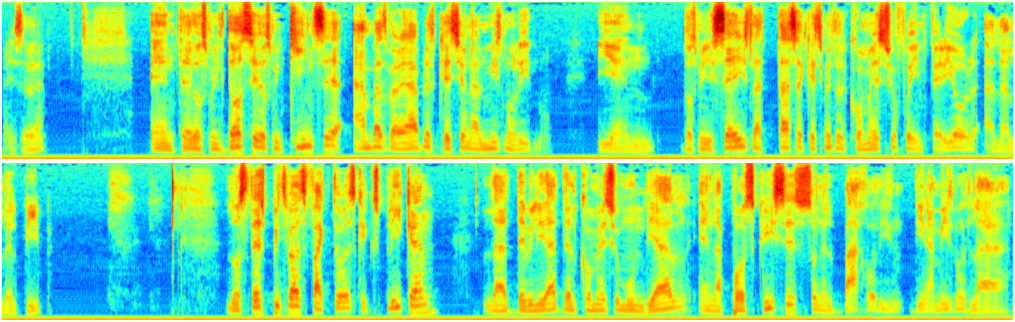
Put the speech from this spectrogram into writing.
ahí se ve, entre 2012 y 2015 ambas variables crecieron al mismo ritmo y en 2006 la tasa de crecimiento del comercio fue inferior a la del PIB. Los tres principales factores que explican la debilidad del comercio mundial en la post-crisis son el bajo dinamismo de la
